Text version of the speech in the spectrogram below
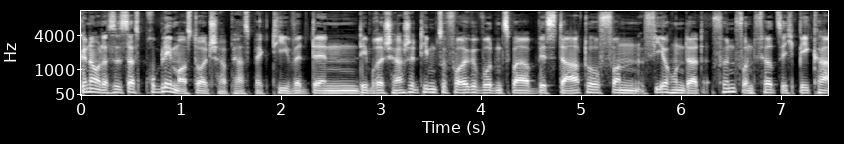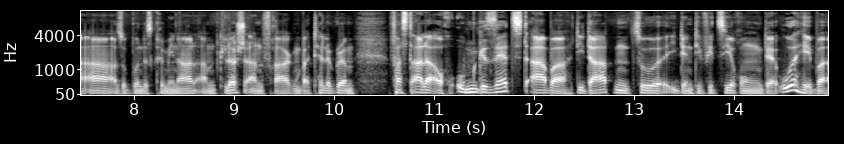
Genau, das ist das Problem aus deutscher Perspektive, denn dem Rechercheteam zufolge wurden zwar bis dato von 445 BKA, also Bundeskriminalamt, Löschanfragen bei Telegram fast alle auch umgesetzt, aber die Daten zur Identifizierung der Urheber,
